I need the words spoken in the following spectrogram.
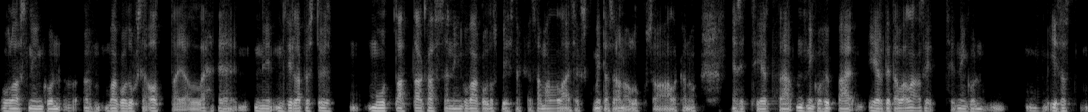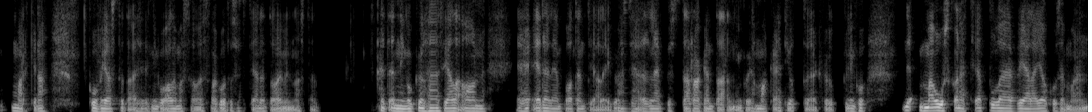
ulos niin kuin vakuutuksen ottajalle, niin, niin sillä pystyy muuttaa takaisin niin kuin vakuutusbisneksen samanlaiseksi kuin mitä se on ollut, kun se on alkanut, ja sitten siirtää, niin kuin hyppää irti tavallaan siitä, siitä niin kuin isosta markkinakuviosta tai siis niin kuin olemassa olevasta vakuutusyhtiöiden toiminnasta. Että niin kuin, kyllähän siellä on edelleen potentiaalia, kyllähän siellä edelleen pystytään rakentamaan niin kuin ihan makeita juttuja. Kyllä, niin kuin, mä uskon, että sieltä tulee vielä joku semmoinen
